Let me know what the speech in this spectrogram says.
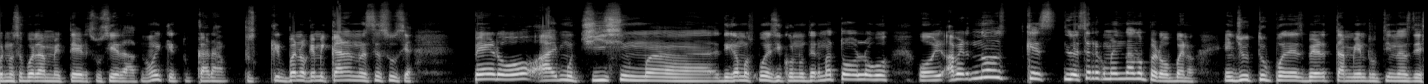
pues no se vuelva a meter suciedad, ¿no? Y que tu cara, pues que, bueno, que mi cara no esté sucia. Pero hay muchísima, digamos, puedes ir con un dermatólogo. O, a ver, no que lo esté recomendando, pero bueno, en YouTube puedes ver también rutinas de,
